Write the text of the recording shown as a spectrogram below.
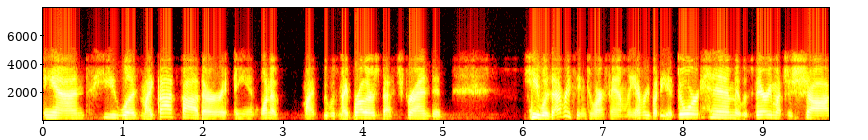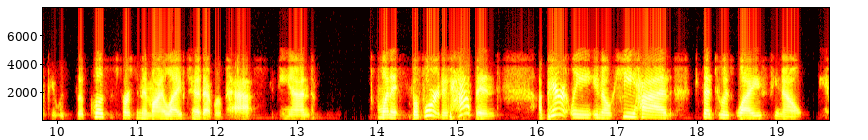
and he was my godfather and one of my, it was my brother's best friend, and he was everything to our family. Everybody adored him. It was very much a shock. It was the closest person in my life to had ever passed. And when it before it had happened, apparently, you know, he had said to his wife, you know, you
